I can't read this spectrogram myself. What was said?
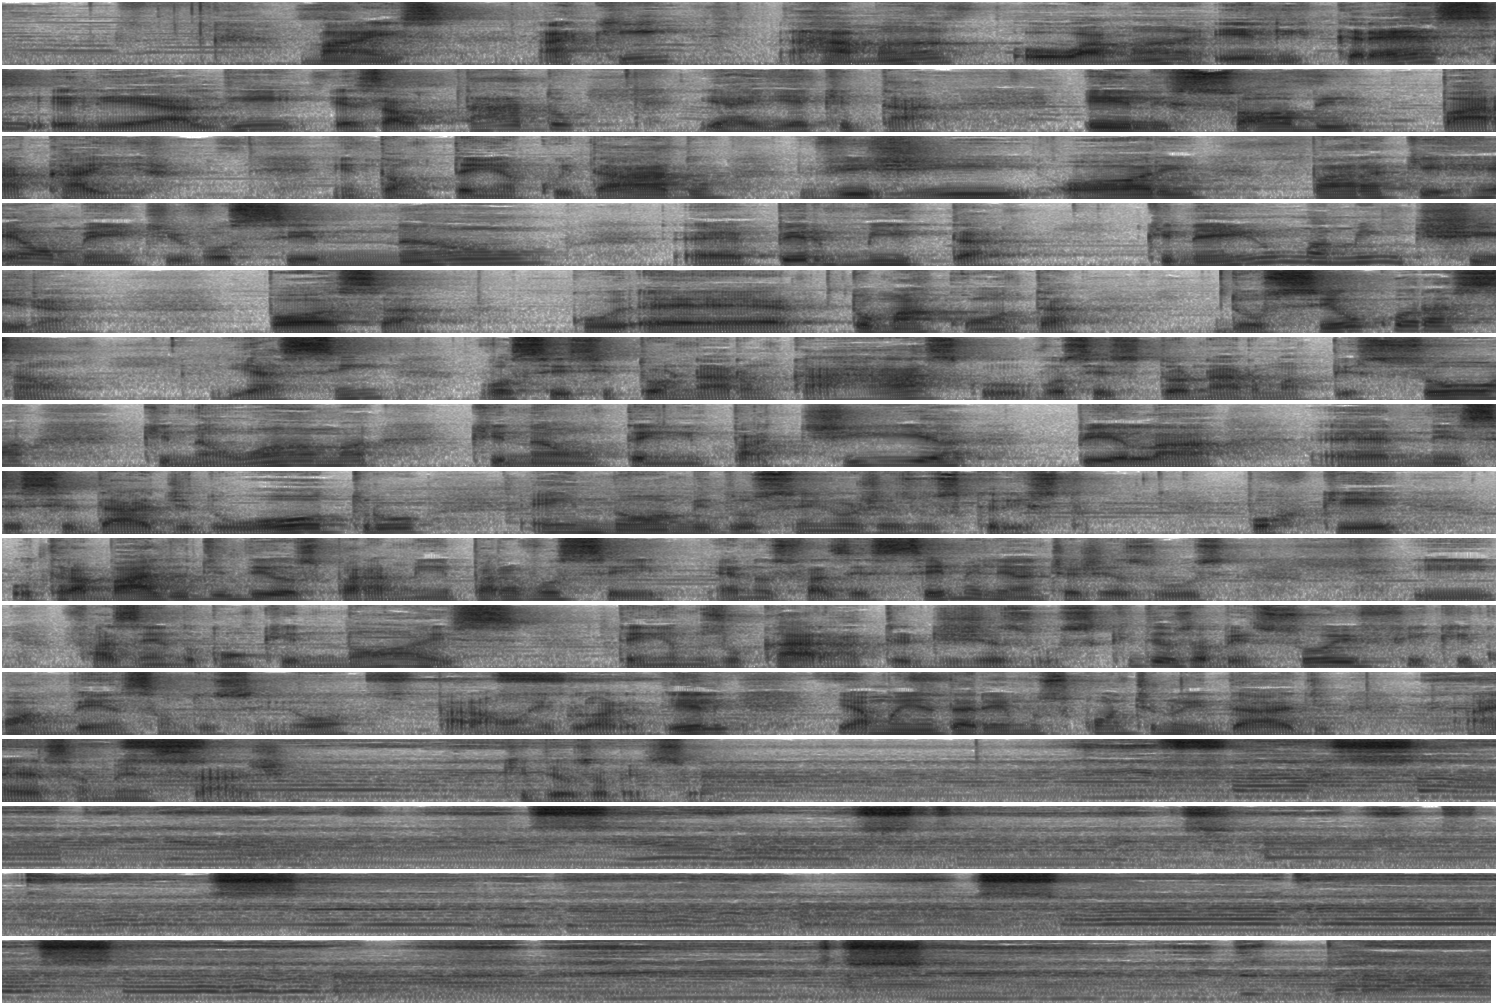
mas aqui Ramã ou Amã, ele cresce, ele é ali exaltado e aí é que tá. Ele sobe para cair. Então tenha cuidado, vigie, ore, para que realmente você não é, permita que nenhuma mentira possa é, tomar conta do seu coração e assim você se tornar um carrasco, você se tornar uma pessoa que não ama, que não tem empatia pela é, necessidade do outro, em nome do Senhor Jesus Cristo. Porque o trabalho de Deus para mim e para você é nos fazer semelhante a Jesus e fazendo com que nós tenhamos o caráter de Jesus. Que Deus abençoe, fique com a bênção do Senhor para a honra e glória dele e amanhã daremos continuidade a essa mensagem. Que Deus abençoe. goodbye.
